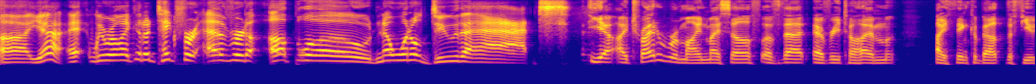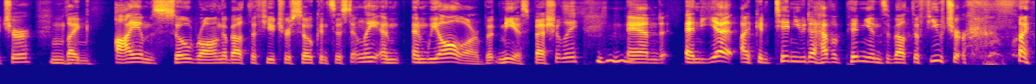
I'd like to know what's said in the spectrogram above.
uh, yeah, eh, we were like, it'll take forever to upload. No one will do that. yeah, I try to remind myself of that every time I think about the future. Like, I am so wrong about the future so consistently, and and we all are, but me especially. and and yet I continue to have opinions about the future. like,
